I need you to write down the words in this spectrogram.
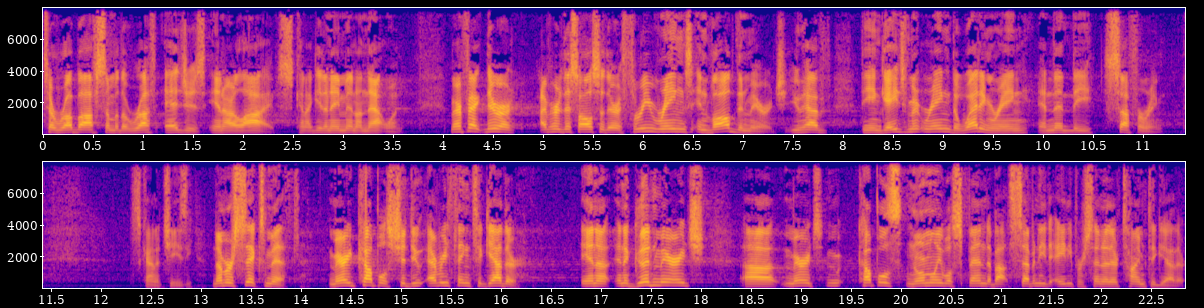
to rub off some of the rough edges in our lives. Can I get an amen on that one? Matter of fact, there are, I've heard this also, there are three rings involved in marriage. You have the engagement ring, the wedding ring, and then the suffering. It's kind of cheesy. Number six myth married couples should do everything together. In a, in a good marriage, uh, marriage couples normally will spend about 70 to 80% of their time together.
